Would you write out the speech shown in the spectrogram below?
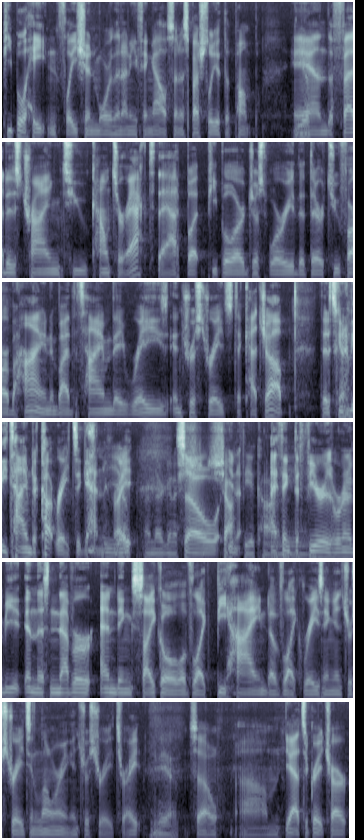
people hate inflation more than anything else, and especially at the pump. And yep. the Fed is trying to counteract that, but people are just worried that they're too far behind. And by the time they raise interest rates to catch up, that it's going to be time to cut rates again, yep. right? And they're going to so shock you know, the economy. I think the fear is we're going to be in this never-ending cycle of like behind of like raising interest rates and lowering interest rates, right? Yeah. So um, yeah, it's a great chart.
